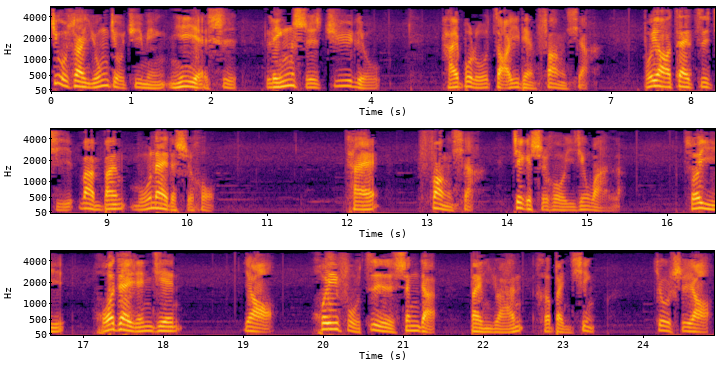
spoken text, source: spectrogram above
就算永久居民，你也是临时拘留，还不如早一点放下。不要在自己万般无奈的时候才放下，这个时候已经晚了。所以活在人间，要恢复自身的本源和本性，就是要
